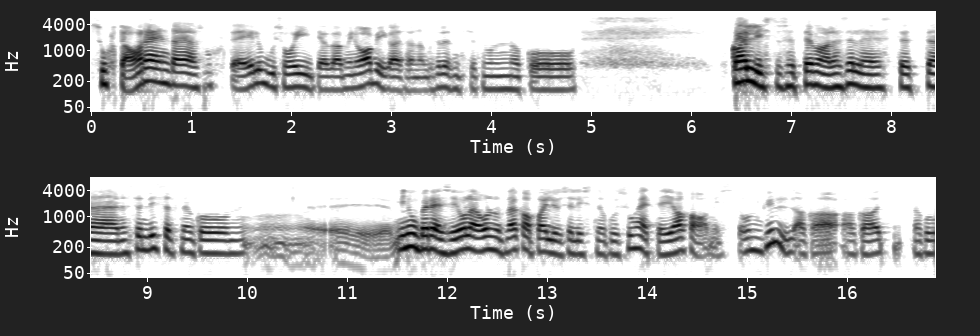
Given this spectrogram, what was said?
suhte arendaja, suhte elushoidja, aga minu abikaasa nagu selles mõttes, et mul nagu kallistused temale selle eest, et äh, noh, see on lihtsalt nagu mm, minu peres ei ole olnud väga palju sellist nagu suhete jagamist, on küll, aga, aga nagu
